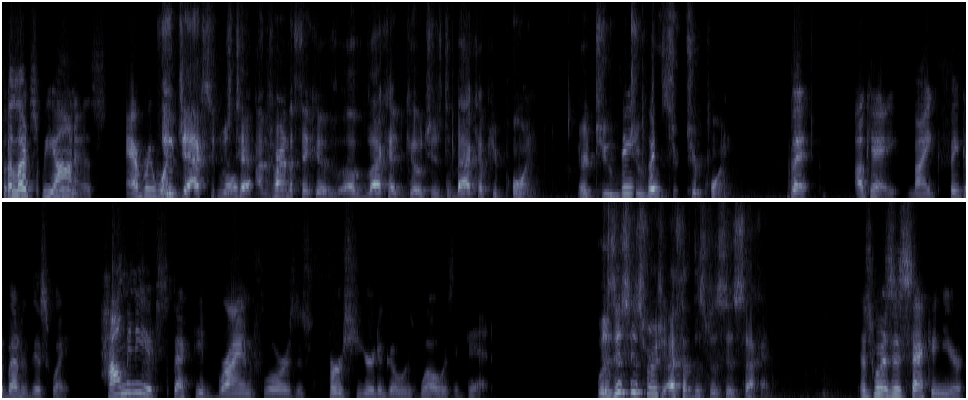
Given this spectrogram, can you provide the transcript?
But let's be honest, everyone. Hue Jackson was. Te- I'm trying to think of, of black head coaches to back up your point or to See, to but- research your point. But okay, Mike, think about it this way: How many expected Brian Flores' first year to go as well as it did? Was this his first? I thought this was his second. This was his second year,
